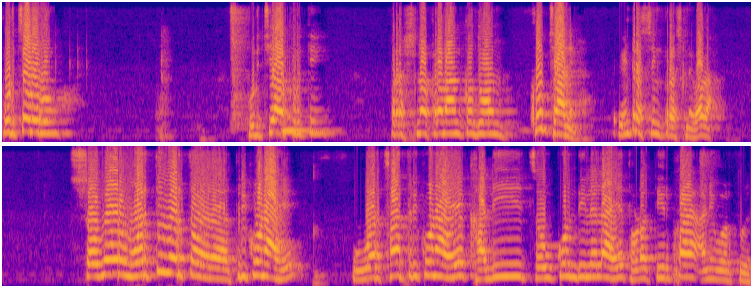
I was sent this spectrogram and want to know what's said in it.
पुढचं बघू पुढची आकृती. प्रश्न क्रमांक दोन. खूप छान आहे. इंटरेस्टिंग प्रश्न आहे बघा. समोर वरती वर्त त्रिकोण आहे. वरचा त्रिकोण आहे. खाली चौकोन दिलेला आहे. थोडा तिरपाय आणि वर्तुळ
